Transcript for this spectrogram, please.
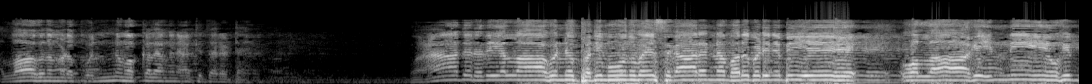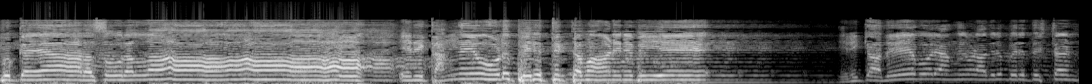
അള്ളാഹു നമ്മുടെ പൊന്നു മക്കളെ അങ്ങനെ ആക്കി തരട്ടെ. റളിയല്ലാഹുവിന് പതിമൂന്ന് വയസ്സുകാരന്റെ മറുപടി നബിയേ വല്ലാഹി റസൂലല്ലാഹ്. എനിക്ക് അങ്ങയോട് പെരുത്തിട്ടമാണ് നബിയേ. എനിക്ക് അതേപോലെ അങ്ങയോട് അതിലും പെരുത്തിഷ്ടൻ.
